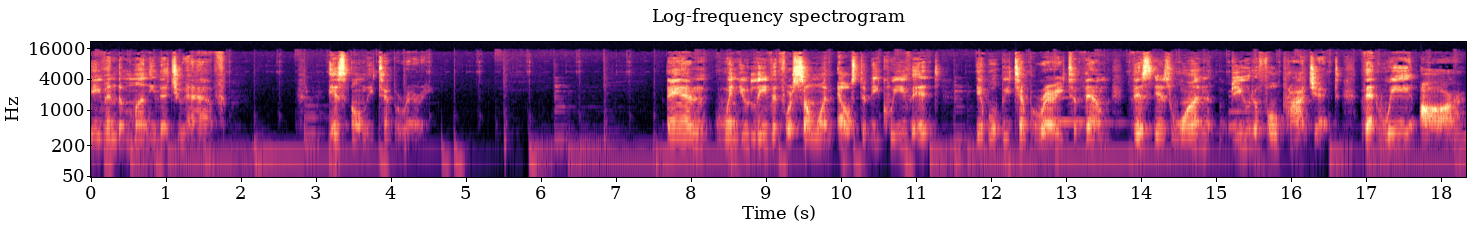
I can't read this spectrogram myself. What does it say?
Even the money that you have is only temporary. And when you leave it for someone else to bequeath it, it will be temporary to them. This is one beautiful project that we are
